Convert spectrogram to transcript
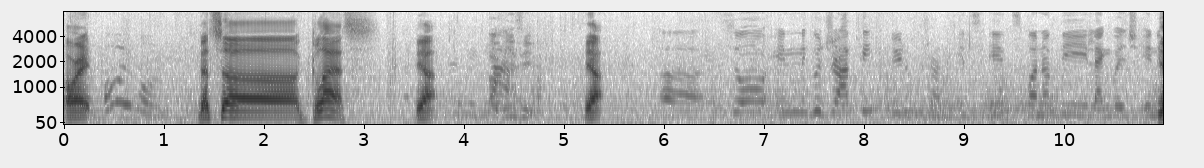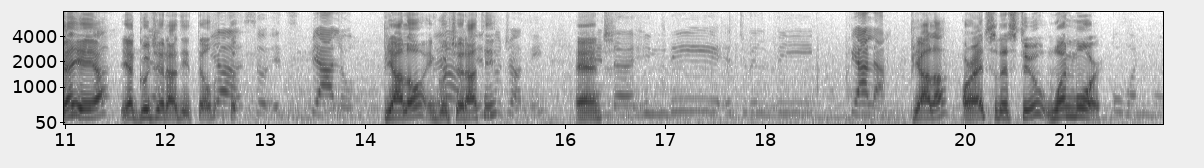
All right. That's uh glass. Yeah, Oh, easy. yeah. Uh, so in Gujarati, do you know Gujarati? It's it's one of the language in Yeah, yeah, India. yeah. Yeah, Gujarati. Tell, Yeah, so it's Pyalo. Pialo in Yeah, Gujarati. In Gujarati. And- uh, Hindi, it will be Pyala. Piala. All right, so that's two. One more. Oh, one more.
